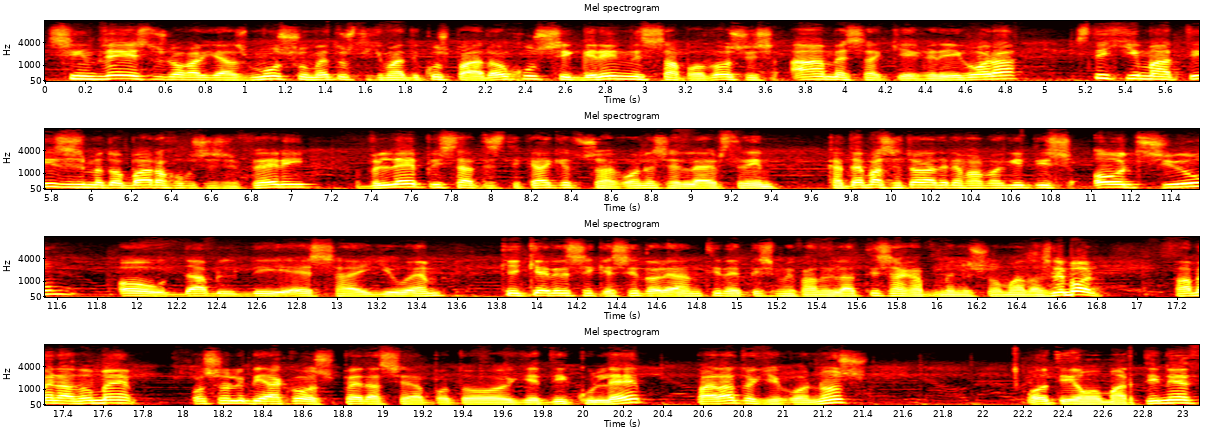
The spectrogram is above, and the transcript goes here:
συνδέεις τους λογαριασμούς σου με τους στοιχηματικούς παρόχους, συγκρίνεις τις αποδόσεις άμεσα και γρήγορα, στοιχηματίζεις με τον πάροχο που σε συμφέρει, βλέπεις στατιστικά και τους αγώνες σε live stream. Κατέβασε τώρα την εφαρμογή της Otium, O-W-D-S-I-U-M, και κέρδισε και εσύ δωρεάν την επίσημη φανέλα της αγαπημένης σου ομάδας. Λοιπόν, πάμε να δούμε πώς ο Ολυμπιακός πέρασε από το Γεντή Κουλέ, παρά το γεγονός ότι ο Μαρτίνεθ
